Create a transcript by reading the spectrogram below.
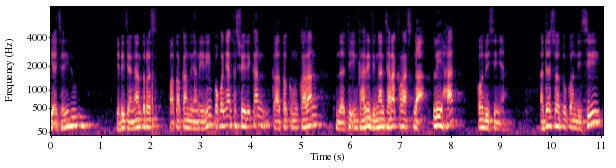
diajari dulu. Jadi jangan terus patokan dengan ini pokoknya kesyirikan atau kemungkaran tidak diingkari dengan cara keras. Nggak lihat kondisinya. Ada suatu kondisi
